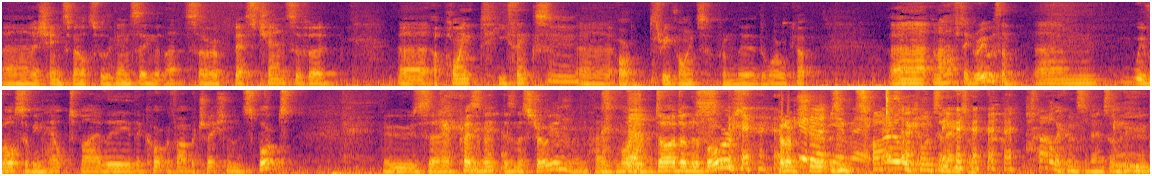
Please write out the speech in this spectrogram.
Uh, Shane Smeltz was again saying that that's our best chance of a, uh, a point, he thinks, uh, or three points from the, the World Cup. Uh, and I have to agree with him. Um, we've also been helped by the, the Court of Arbitration in Sport, whose uh, president is an Australian and has Moya Dodd on the board. But I'm Good sure it was you, entirely Sorry. coincidental. entirely coincidental. Who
